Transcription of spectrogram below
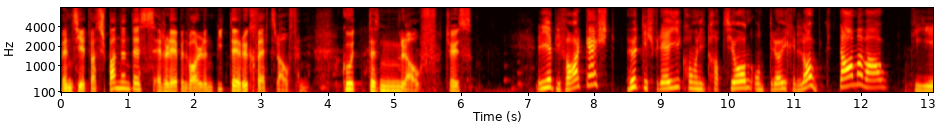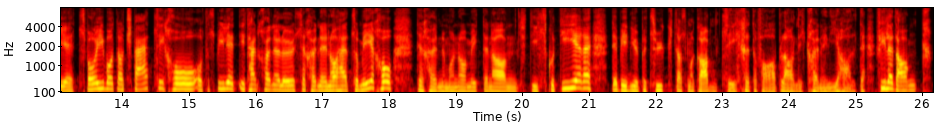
Wenn Sie etwas Spannendes erleben wollen, bitte rückwärts laufen. Guten Lauf. Tschüss. Liebe Fahrgäste, heute ist freie Kommunikation unter euch erlaubt. Damenwahl! Die zwei, die hier zu spät kommen oder das Billett nicht haben können lösen können nachher zu mir kommen. Dann können wir noch miteinander diskutieren. Dann bin ich überzeugt, dass wir ganz sicher den Fahrplan nicht einhalten können. Vielen Dank.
